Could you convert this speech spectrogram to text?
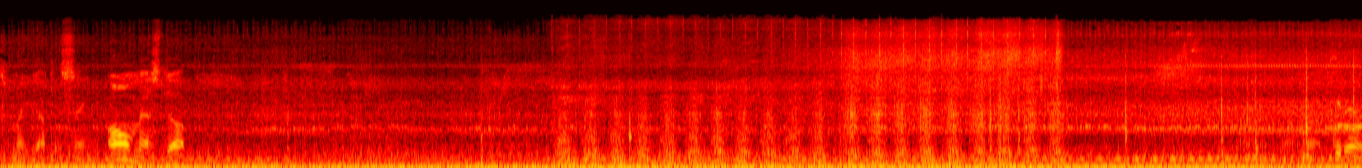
Somebody got this thing all messed up. Put our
